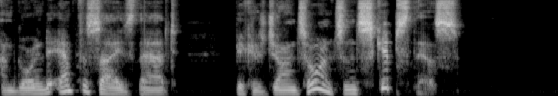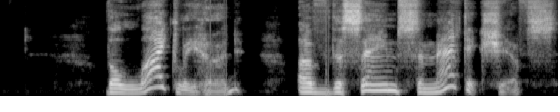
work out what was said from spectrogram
I'm going to emphasize that because John Sorenson skips this the likelihood of the same semantic shifts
